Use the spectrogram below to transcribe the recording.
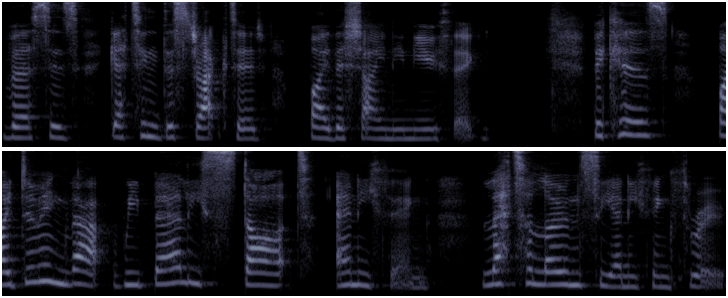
versus getting distracted by the shiny new thing. Because by doing that, we barely start anything, let alone see anything through.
